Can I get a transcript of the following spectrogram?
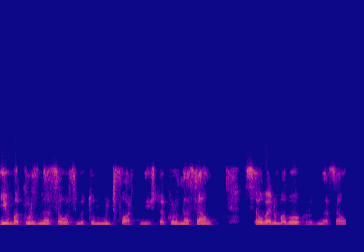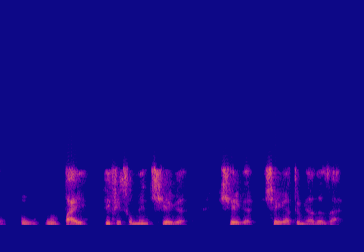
e uma coordenação acima de tudo muito forte nisto. A coordenação, se houver uma boa coordenação, o, o pai dificilmente chega, chega, chega a determinadas áreas.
